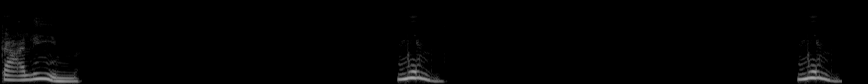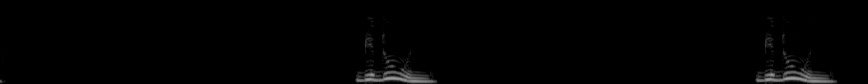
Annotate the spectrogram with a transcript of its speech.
تعليم. منذ. منذ. بدون. بدون.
